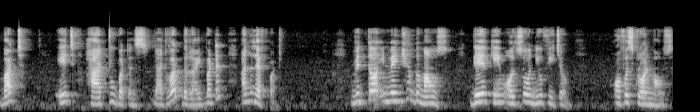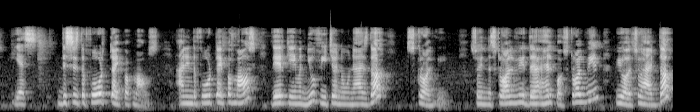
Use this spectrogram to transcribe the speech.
but it had two buttons that were the right button and the left button. With the invention of the mouse, there came also a new feature of a scroll mouse. Yes, this is the fourth type of mouse. And in the fourth type of mouse, there came a new feature known as the scroll wheel. So in the scroll wheel, the help of scroll wheel, we also had the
